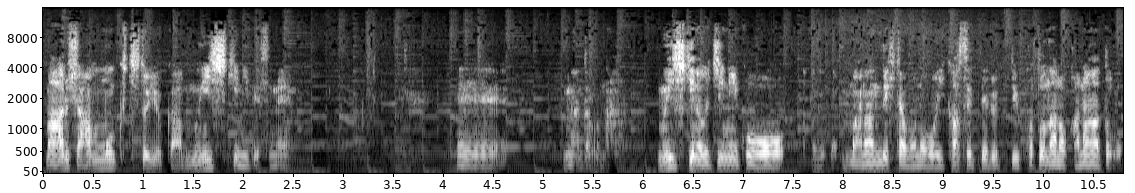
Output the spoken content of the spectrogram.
まあ、ある種暗黙知というか、無意識にですね、えー、なんだろうな、無意識のうちにこう、学んできたものを活かせてるっていうことなのかなと、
